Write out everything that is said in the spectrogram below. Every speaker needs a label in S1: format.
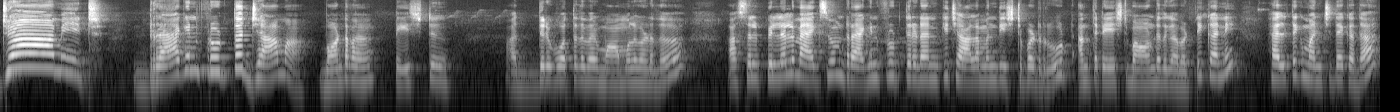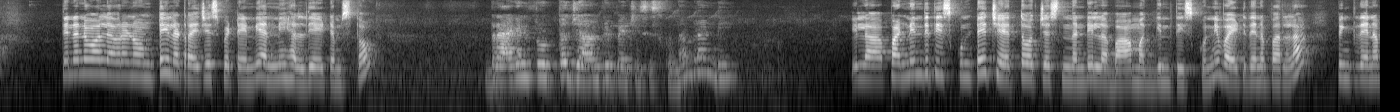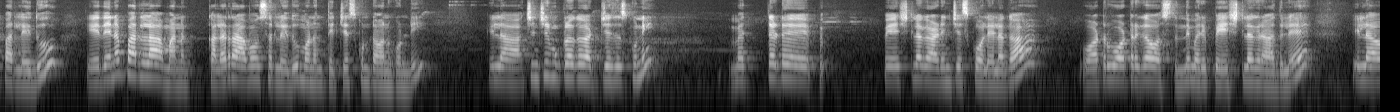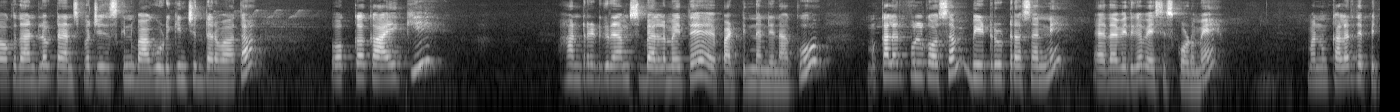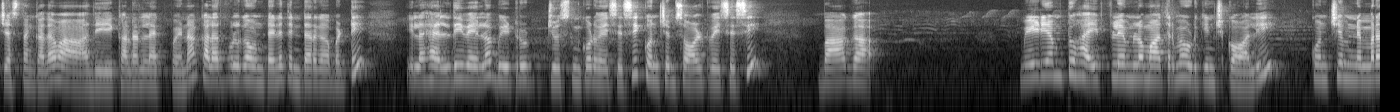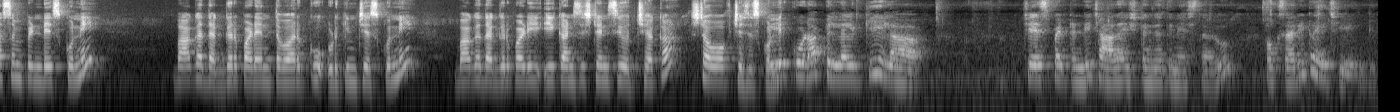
S1: జామిట్ dragon ఫ్రూట్తో జామా. బాగుంటుందా? Taste. అద్దరిపోతుంది మరి మామూలుగా ఉండదు. అసలు పిల్లలు మ్యాక్సిమం డ్రాగన్ ఫ్రూట్ తినడానికి చాలామంది ఇష్టపడరు. అంత టేస్ట్ బాగుండదు కాబట్టి కానీ హెల్త్కి మంచిదే కదా. తినని వాళ్ళు ఎవరైనా ఉంటే ఇలా ట్రై చేసి పెట్టేయండి అన్ని హెల్దీ ఐటమ్స్తో. డ్రాగన్ ఫ్రూట్తో జామ్ ప్రిపేర్ చేసేసుకుందాం రండి. ఇలా పండింది తీసుకుంటే చేత్తో వచ్చేస్తుందండి. ఇలా బాగా మగ్గింది తీసుకుని వైట్దైనా పర్లా పింక్దైనా పర్లేదు. ఏదైనా పర్లా మన కలర్ రావసరం లేదు. మనం తెచ్చేసుకుంటాం అనుకోండి. ఇలా చిన్న చిన్న ముక్కలుగా కట్ చేసేసుకుని మెత్తటి పేస్ట్లాగా ఆడించేసుకోవాలి. ఇలాగా వాటర్ వాటర్గా వస్తుంది. మరి పేస్ట్లాగా రాదులే. ఇలా ఒక దాంట్లో ట్రాన్స్ఫర్ చేసేసుకుని బాగా ఉడికించిన తర్వాత ఒక్క కాయకి హండ్రెడ్ గ్రామ్స్ బెల్లం అయితే పట్టిందండి నాకు. కలర్ఫుల్ కోసం బీట్రూట్ రసాన్ని యథావిధిగా వేసేసుకోవడమే. మనం కలర్ తెప్పించేస్తాం కదా అది కలర్ లేకపోయినా. కలర్ఫుల్గా ఉంటేనే తింటారు కాబట్టి ఇలా హెల్దీ వేలో బీట్రూట్ జ్యూస్ని కూడా వేసేసి కొంచెం సాల్ట్ వేసేసి బాగా మీడియం టు హై ఫ్లేమ్లో మాత్రమే ఉడికించుకోవాలి. కొంచెం నిమ్మరసం పిండేసుకుని బాగా దగ్గర పడేంత వరకు ఉడికించేసుకుని బాగా దగ్గర పడి ఈ కన్సిస్టెన్సీ వచ్చాక స్టవ్ ఆఫ్ చేసేసుకోండి.
S2: కూడా పిల్లలకి ఇలా చేసి పెట్టండి చాలా ఇష్టంగా తినేస్తారు. ఒకసారి ట్రై చేయండి.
